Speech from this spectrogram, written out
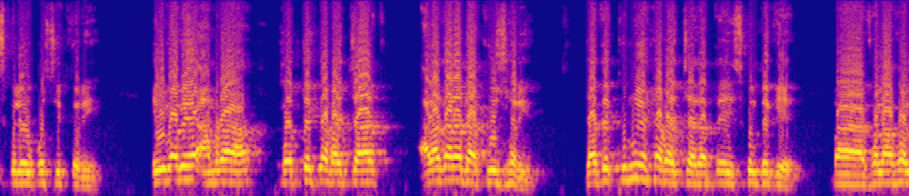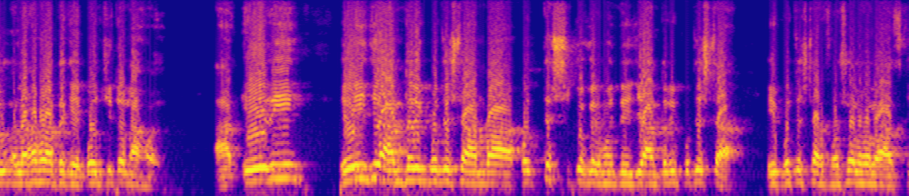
স্কুলে উপস্থিত করি। এইভাবে আমরা প্রত্যেকটা বাচ্চার আলাদা আলাদা খোঁজ করি যাতে কোনো একটা বাচ্চা যাতে স্কুল থেকে বা ফলাফল, লেখাপড়া থেকে বঞ্চিত না হয়। আর এরই, এই যে আন্তরিক প্রচেষ্টা আমরা প্রত্যেক শিক্ষকের মধ্যে যে আন্তরিক প্রচেষ্টা, এই প্রচেষ্টার ফসল হলো আজকে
